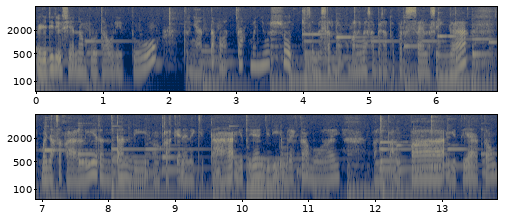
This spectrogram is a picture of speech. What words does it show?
Nah, jadi di usia 60 tahun itu ternyata otak menyusut sebesar 0,5 sampai 1% sehingga banyak sekali rentan di uh, kakek nenek kita gitu ya. Jadi mereka mulai lupa-lupa gitu ya atau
